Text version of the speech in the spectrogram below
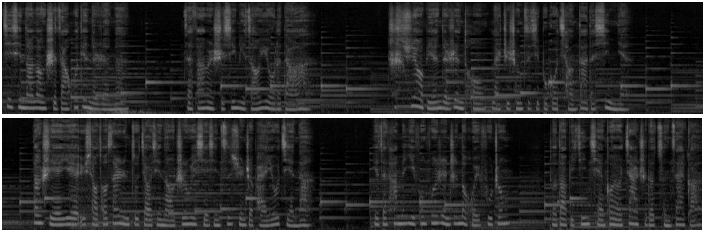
寄信到浪矢杂货店的人们，在发问时心里早已有了答案，只是需要别人的认同来支撑自己不够强大的信念。浪矢爷爷与小偷三人组绞尽脑汁为写信咨询者排忧解难，也在他们一封封认真的回复中，得到比金钱更有价值的存在感。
